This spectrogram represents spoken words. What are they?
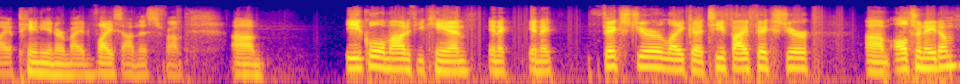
my opinion or my advice on this from. Um, equal amount if you can in a in a fixture like a T5 fixture, um, alternate them.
